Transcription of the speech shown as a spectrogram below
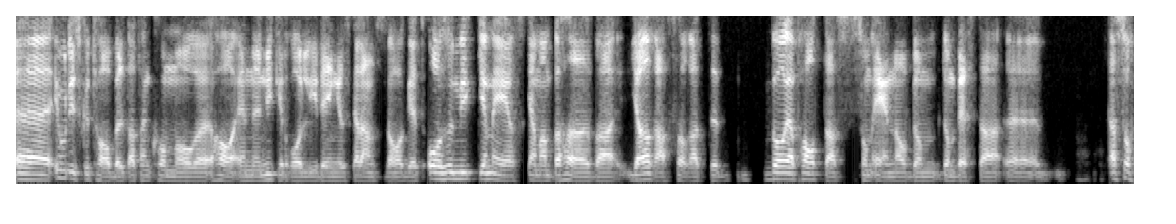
eh, odiskutabelt att han kommer eh, ha en nyckelroll i det engelska landslaget. Och hur mycket mer ska man behöva göra för att eh, börja pratas som en av de, de bästa eh, Alltså,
